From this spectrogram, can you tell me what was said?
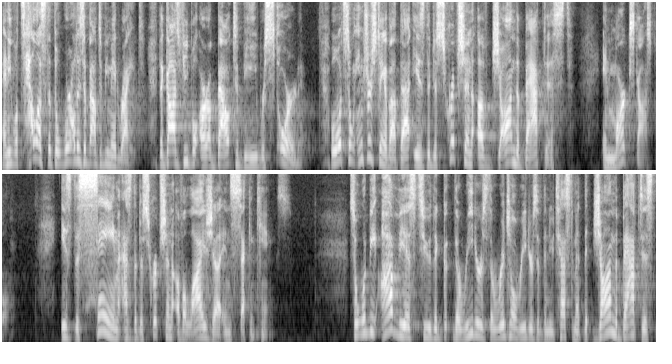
and he will tell us that the world is about to be made right, that God's people are about to be restored. Well, what's so interesting about that is the description of John the Baptist in Mark's gospel is the same as the description of Elijah in 2 Kings. So it would be obvious to the, the readers, the original readers of the New Testament, that John the Baptist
